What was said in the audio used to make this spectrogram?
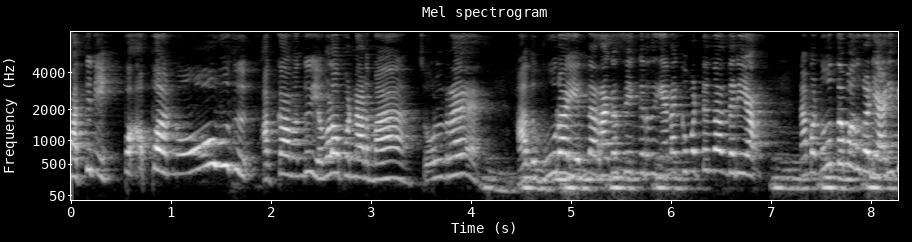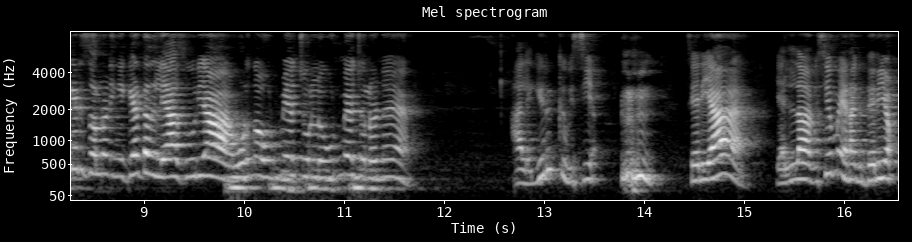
பத்தினி பாப்பா நோவுது. அக்கா வந்து எவ்வளோ பண்ணாலுமா? சொல்கிறேன் அது பூரா என்ன ரகசியங்கிறது எனக்கு மட்டும்தான் தெரியும் நம்ம நூற்றம்பது கோடி அடிக்கடி சொல்லணும் நீங்கள் கேட்டது இல்லையா சூர்யா? ஒழுங்கா உண்மையை சொல்லு உண்மையை சொல்லுன்னு. அதில் இருக்குது விஷயம். சரியா? எல்லா விஷயமும் எனக்கு தெரியும்.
